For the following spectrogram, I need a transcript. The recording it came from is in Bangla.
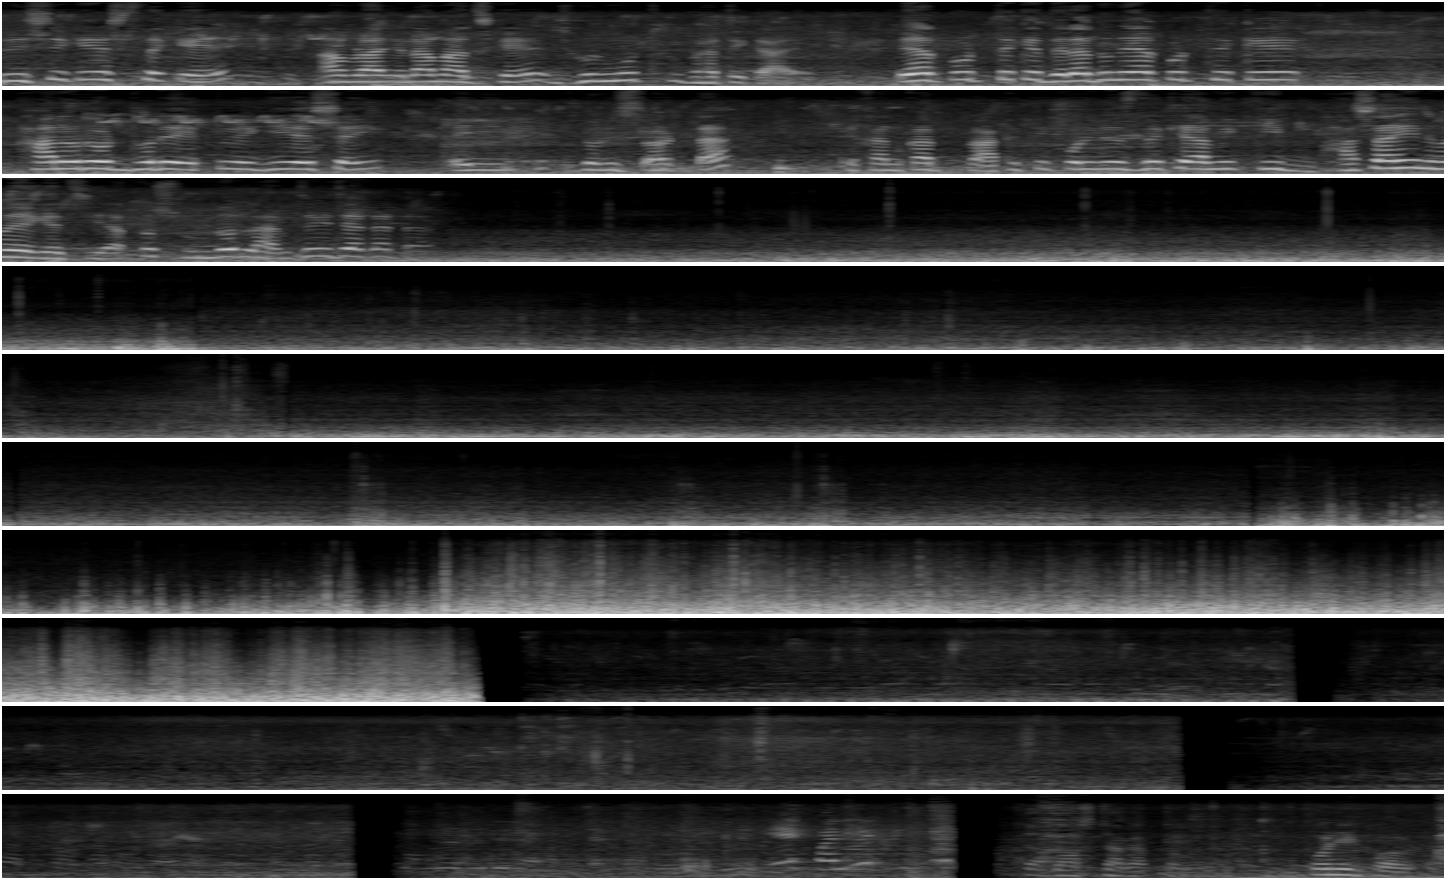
ঋষিকেশ থেকে আমরা এলাম আজকে ঝুরমুট ভাটিকায়। এয়ারপোর্ট থেকে, দেরাদুন এয়ারপোর্ট থেকে থানো রোড ধরে একটু এগিয়ে এসেই এই রিসর্টটা এখানকার প্রাকৃতিক পরিবেশ দেখে আমি কি ভাষাহীন হয়ে গেছি, এত সুন্দর লাগছে এই জায়গাটা। টাকার পনির পরোটা।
